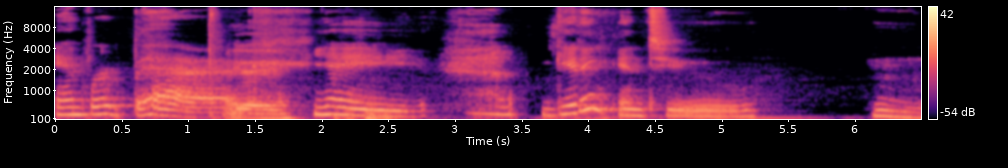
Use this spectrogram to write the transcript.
And we're back. Yay. Yay. Getting into hmm,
